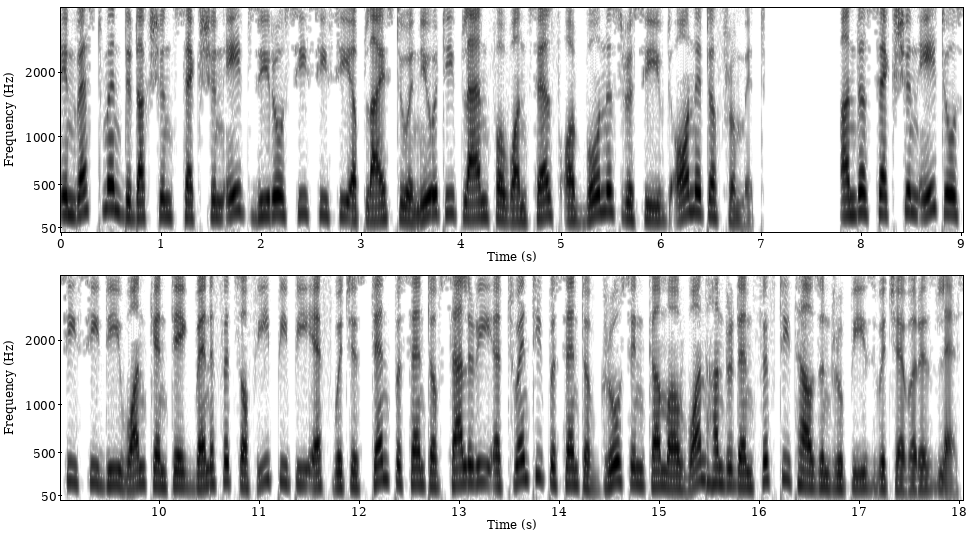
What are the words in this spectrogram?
Investment Deductions Section 80 CCC applies to annuity plan for oneself or bonus received on it or from it. Under Section 80 CCD, one can take benefits of EPPF which is 10% of salary at 20% of gross income or 150,000 rupees whichever is less.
